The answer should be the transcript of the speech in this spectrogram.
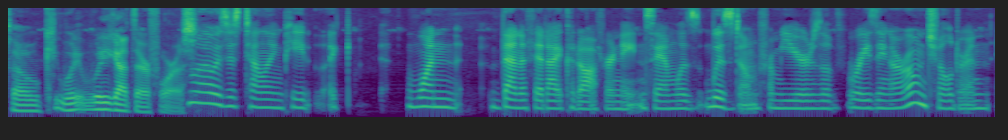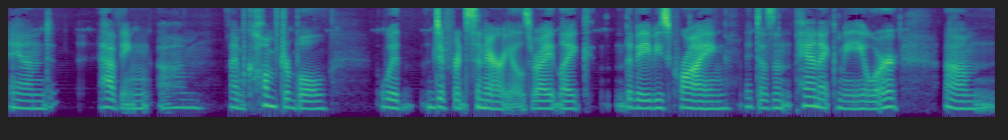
So, what, what do you got there for us? Well, I was just telling Pete, like, one benefit I could offer Nate and Sam was wisdom from years of raising our own children and having, um, I'm comfortable with different scenarios, right? Like the baby's crying, it doesn't panic me, or um,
